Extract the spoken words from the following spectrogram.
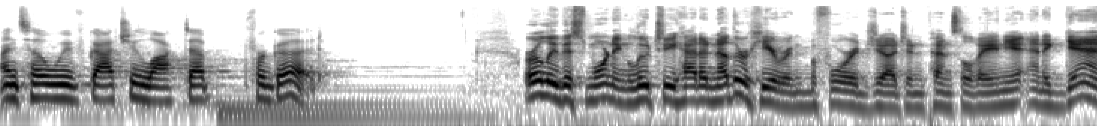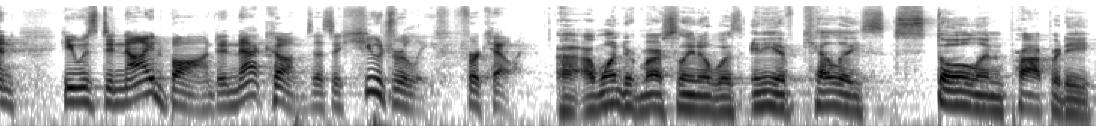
until we've got you locked up for good. Early this morning, Lucci had another hearing before a judge in Pennsylvania, and again, he was denied bond, and that comes as a huge relief for Kelly. Uh, I wonder, Marcelino, was any of Kelly's stolen property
